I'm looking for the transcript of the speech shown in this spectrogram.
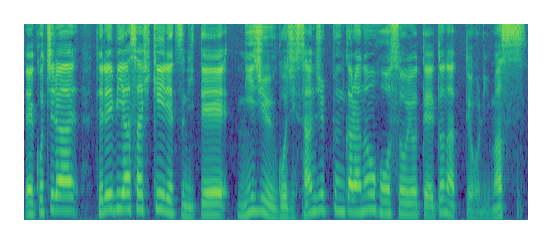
えー、こちらテレビ朝日系列にて25時30分からの放送予定となっております。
